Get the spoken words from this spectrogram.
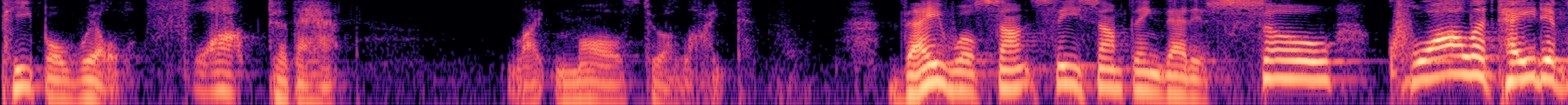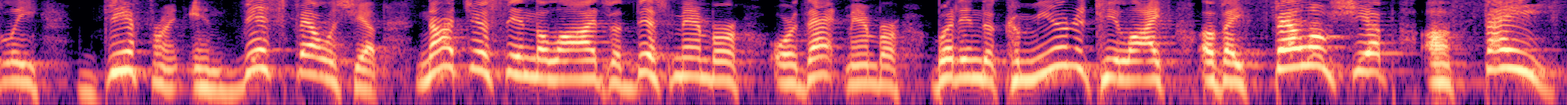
people will flock to that like moths to a light. They will some, see something that is so qualitatively different in this fellowship, not just in the lives of this member or that member, but in the community life of a fellowship of faith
